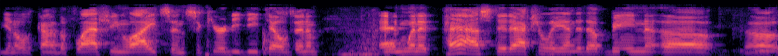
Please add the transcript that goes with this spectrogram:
you know, kind of the flashing lights and security details in them. And when it passed, it actually ended up being, uh, uh,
